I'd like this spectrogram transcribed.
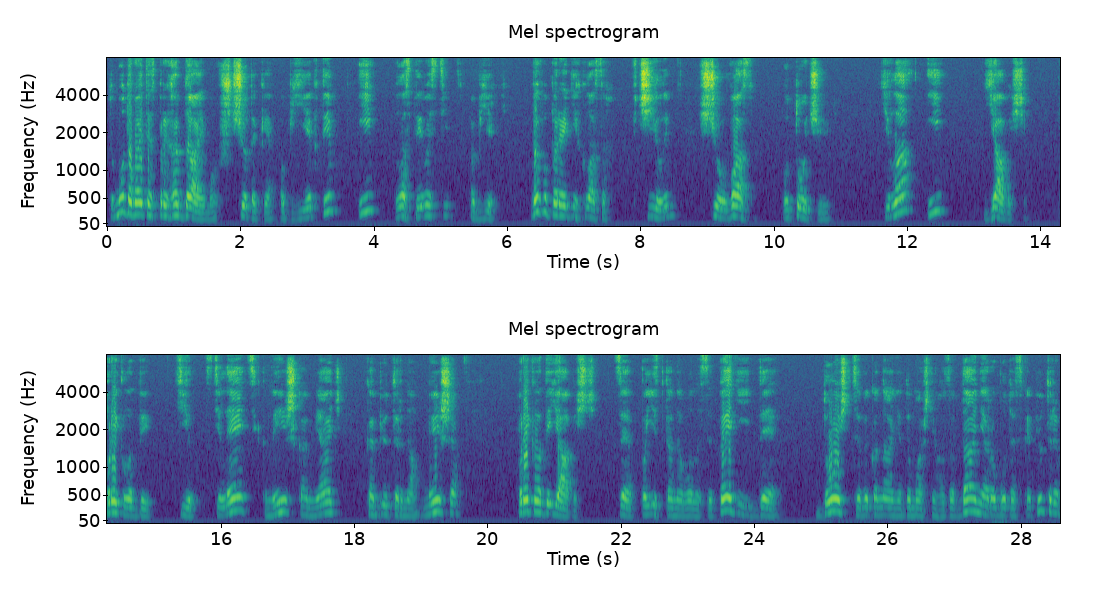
Тому давайте пригадаємо, що таке об'єкти і властивості об'єктів. Ви в попередніх класах вчили, що вас оточують тіла і явища. Приклади тіл стілець, книжка, м'яч, комп'ютерна миша. Приклади явищ це поїздка на велосипеді, йде дощ, це виконання домашнього завдання, робота з комп'ютером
